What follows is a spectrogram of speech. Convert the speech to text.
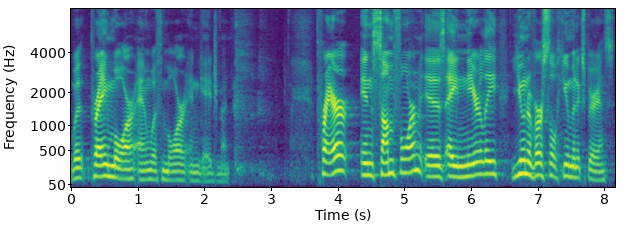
with, praying more and with more engagement. Prayer, in some form, is a nearly universal human experience.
